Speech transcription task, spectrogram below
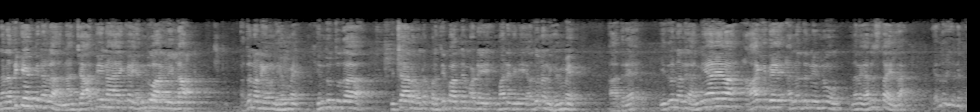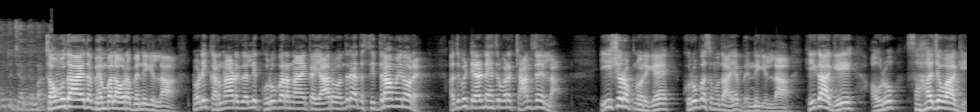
ನಾನು ಅದಕ್ಕೆ ಹೇಳ್ತೀನಲ್ಲ ನಾನು ಜಾತಿ ನಾಯಕ ಎಂದೂ ಆಗಲಿಲ್ಲ. ಅದು ನನಗೆ ಒಂದು ಹೆಮ್ಮೆ. ಹಿಂದುತ್ವದ ವಿಚಾರವನ್ನು ಪ್ರತಿಪಾದನೆ ಮಾಡಿ ಮಾಡಿದ್ದೀನಿ ಅದು ನನಗೆ ಹೆಮ್ಮೆ. ಆದರೆ ಇದು ನನಗೆ ಅನ್ಯಾಯ ಆಗಿದೆ ಅನ್ನೋದನ್ನು ಇನ್ನೂ ನನಗೆ ಅನಿಸ್ತಾ ಇಲ್ಲ. ಎಲ್ಲರೂ ಜೊತೆ ಕೂತು ಚರ್ಚೆ ಮಾಡಿ. ಸಮುದಾಯದ ಬೆಂಬಲ ಅವರ ಬೆನ್ನಿಗಿಲ್ಲ. ನೋಡಿ ಕರ್ನಾಟಕದಲ್ಲಿ ಕುರುಬರ ನಾಯಕ ಯಾರು ಅಂದರೆ ಅದು ಸಿದ್ದರಾಮಯ್ಯನವರೇ. ಅದು ಬಿಟ್ಟು ಎರಡನೇ ಹೆಸರು ಬರೋಕ್ಕೆ ಚಾನ್ಸೇ ಇಲ್ಲ. ಈಶ್ವರಪ್ಪನವರಿಗೆ ಕುರುಬ ಸಮುದಾಯ ಬೆನ್ನಿಗಿಲ್ಲ. ಹೀಗಾಗಿ ಅವರು ಸಹಜವಾಗಿ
